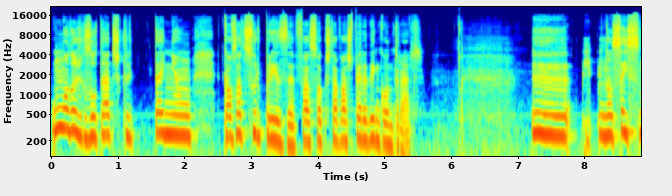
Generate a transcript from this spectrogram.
um ou dois resultados que lhe tenham causado surpresa face ao que estava à espera de encontrar? Uh, não sei se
